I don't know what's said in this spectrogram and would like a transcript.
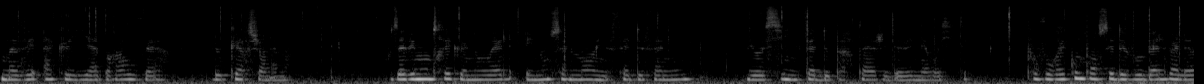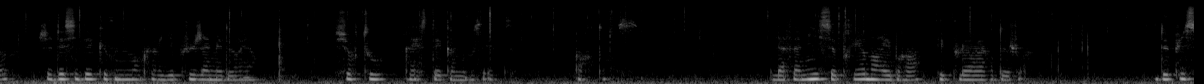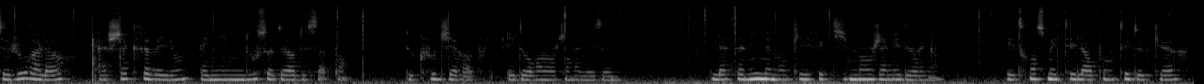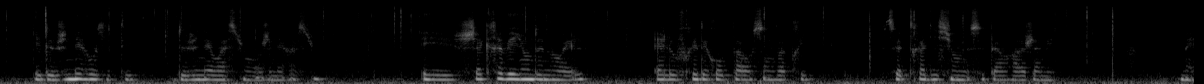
Vous m'avez accueilli à bras ouverts, le cœur sur la main. Vous avez montré que Noël est non seulement une fête de famille, mais aussi une fête de partage et de générosité. Pour vous récompenser de vos belles valeurs, j'ai décidé que vous ne manqueriez plus jamais de rien. Surtout, restez comme vous êtes. Hortense. La famille se prirent dans les bras et pleurèrent de joie. Depuis ce jour alors, à chaque réveillon régnait une douce odeur de sapin, de clous de girofle et d'orange dans la maisonnée. La famille ne manquait effectivement jamais de rien et transmettait leur bonté de cœur et de générosité de génération en génération. Et chaque réveillon de Noël, elle offrait des repas aux sans-abri. Cette tradition ne se perdra jamais. May.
